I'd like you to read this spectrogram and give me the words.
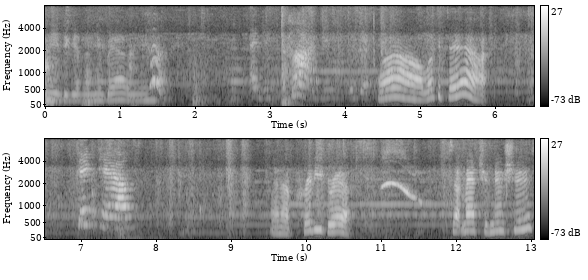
Need to get a new battery. Wow, look at that. Pigtails. And a pretty dress. Does that match your new shoes?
